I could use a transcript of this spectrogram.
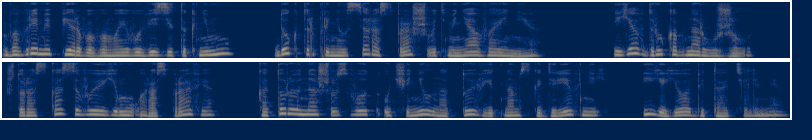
Во время первого моего визита к нему доктор принялся расспрашивать меня о войне. И я вдруг обнаружил, что рассказываю ему о расправе, которую наш взвод учинил над той вьетнамской деревней и ее обитателями.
